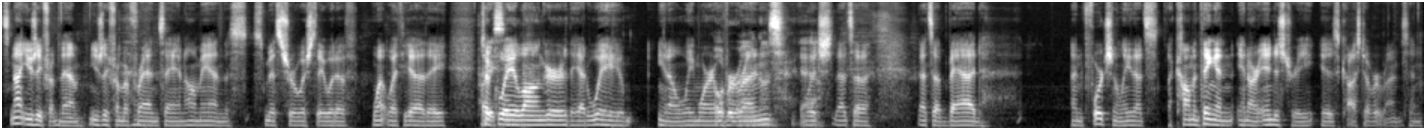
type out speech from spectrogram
it's not usually from them, usually from a friend saying, "Oh man, the Smiths sure wish they would have went with you. They took way longer. They had way you know way more Overrun overruns, yeah. which that's a that's a bad." Unfortunately, that's a common thing in, in our industry is cost overruns, and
